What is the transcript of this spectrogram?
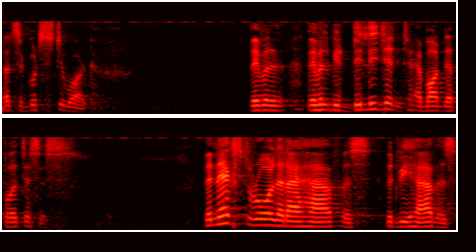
That's a good steward. They will, they will be diligent about their purchases. The next role that I have is that we have is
